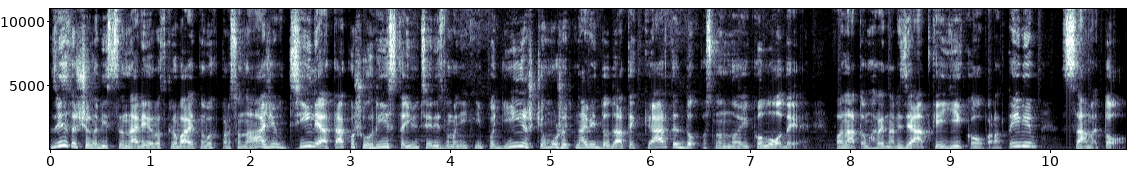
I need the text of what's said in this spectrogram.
Звісно, що нові сценарії розкривають нових персонажів, цілі, а також у грі стаються різноманітні події, що можуть навіть додати карти до основної колоди. Фанатом гри на взятки її кооперативів саме то.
